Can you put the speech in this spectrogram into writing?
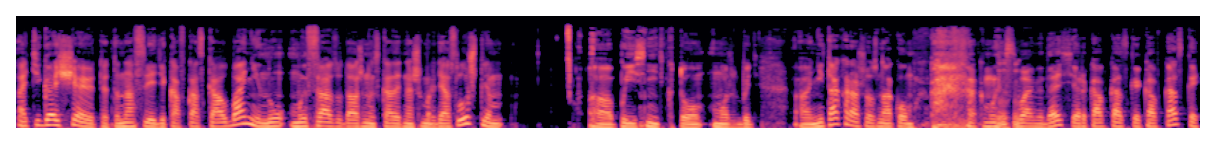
отягощают это наследие Кавказской Албании. Ну, мы сразу должны сказать нашим радиослушателям, пояснить, кто, может быть, а, не так хорошо знаком, как мы с вами, да, северокавказской, кавказской,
